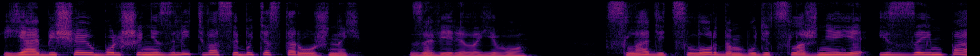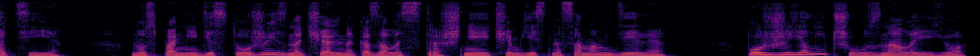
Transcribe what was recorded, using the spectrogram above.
«Я обещаю больше не злить вас и быть осторожной», — заверила его. «Сладить с лордом будет сложнее из-за эмпатии, но Спанидис тоже изначально казалась страшнее, чем есть на самом деле. Позже я лучше узнала ее,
